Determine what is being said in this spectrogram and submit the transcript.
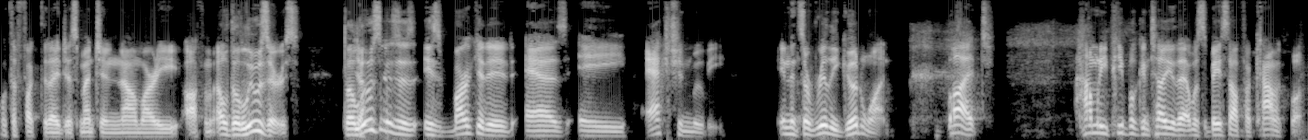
what the fuck did i just mention? Now i'm already off of, oh the losers. The Yep. losers is, is marketed as a action movie and it's a really good one. But how many people can tell you that was based off a comic book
